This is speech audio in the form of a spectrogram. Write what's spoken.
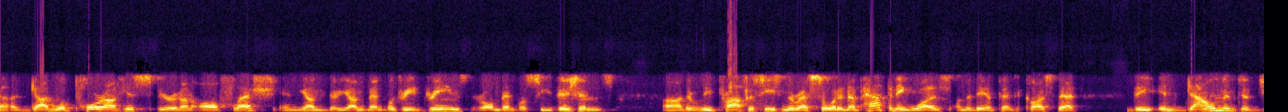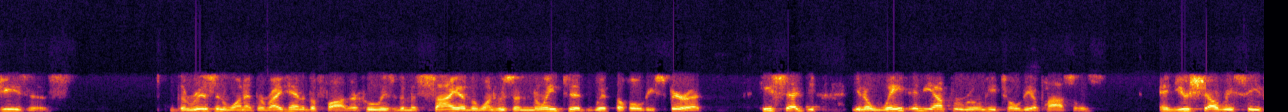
uh, God will pour out his spirit on all flesh, and young, their young men will dream dreams, their old men will see visions, uh, there will be prophecies and the rest. So, what ended up happening was on the day of Pentecost that the endowment of Jesus, the risen one at the right hand of the Father, who is the Messiah, the one who's anointed with the Holy Spirit, he said, You know, wait in the upper room, he told the apostles, and you shall receive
